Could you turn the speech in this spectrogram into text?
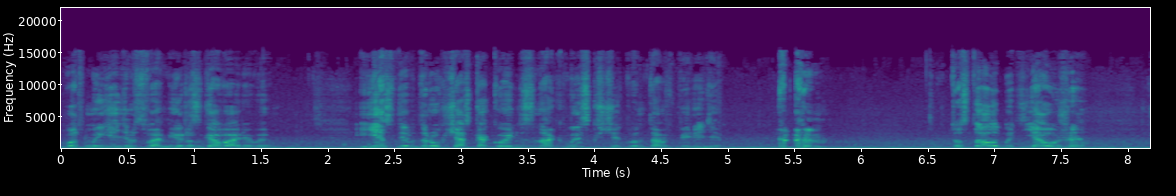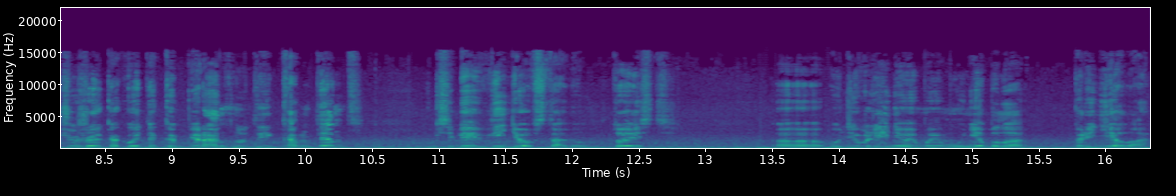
вот мы едем с вами и разговариваем. Если вдруг сейчас какой-нибудь знак выскочит, вон там впереди, то стало быть, я уже чужой какой-то копирантнутый контент к себе в видео вставил. То есть э, удивлению моему не было предела.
